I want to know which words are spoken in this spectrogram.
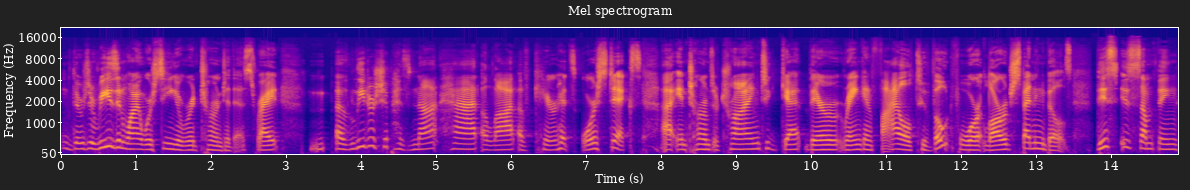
there's a reason why we're seeing a return to this, right? uh, leadership has not had a lot of carrots or sticks uh, in terms of trying to get their rank and file to vote for large spending bills. This is something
